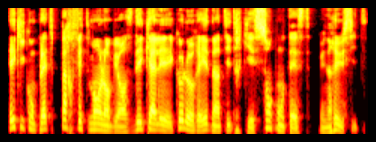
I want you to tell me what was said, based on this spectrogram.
et qui complète parfaitement l'ambiance décalée et colorée d'un titre qui est sans conteste une réussite.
